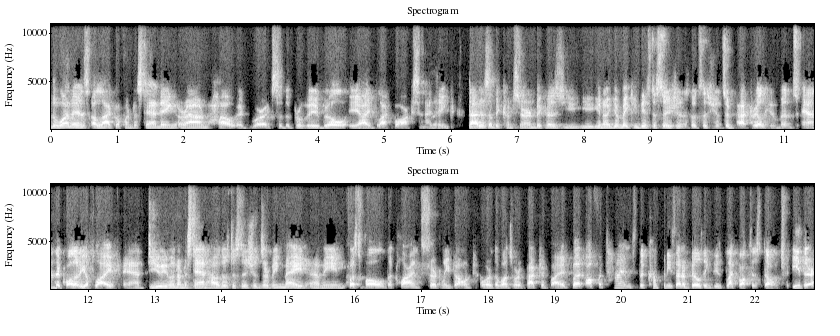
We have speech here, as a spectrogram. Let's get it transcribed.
The one is a lack of understanding around how it works. So the proverbial AI black box, and I right. think that is a big concern because you, you you know you're making these decisions. Those decisions impact real humans and the quality of life. And do you even understand how those decisions are being made? I mean, first of all, the clients certainly don't, or the ones who are impacted by it. But oftentimes, the companies that are building these black boxes don't either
